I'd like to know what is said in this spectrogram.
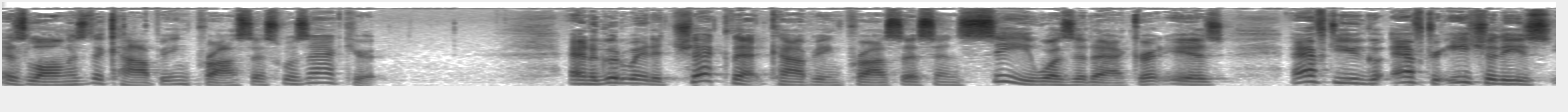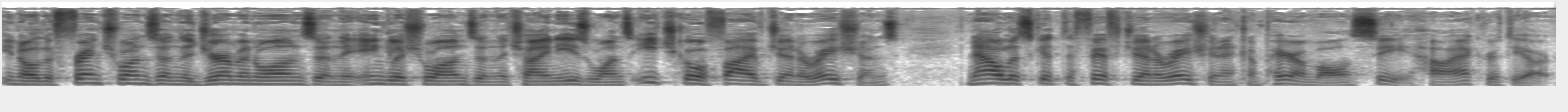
as long as the copying process was accurate. And a good way to check that copying process and see was it accurate is after you go, after each of these, you know, the French ones and the German ones and the English ones and the Chinese ones, each go five generations. Now let's get the fifth generation and compare them all and see how accurate they are.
